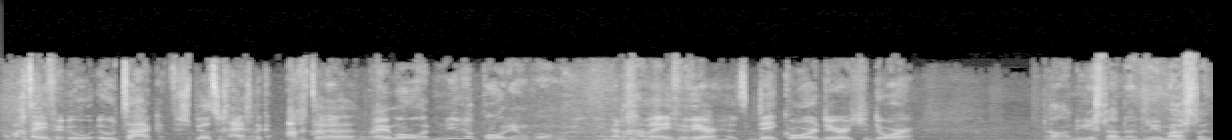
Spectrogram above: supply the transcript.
Oh, wacht even, uw, uw taak speelt zich eigenlijk achter... Uh... Wij mogen niet op het podium komen. Nou, dan gaan we even weer het decordeurtje door. Nou, hier staan er drie masten.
